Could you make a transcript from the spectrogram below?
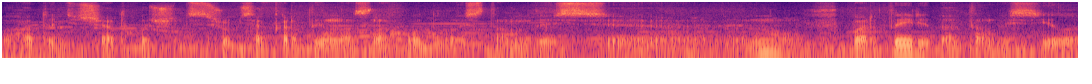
Багато дівчат хочуть, щоб ця картина знаходилась там десь е, ну, в квартирі, да, там висіла,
